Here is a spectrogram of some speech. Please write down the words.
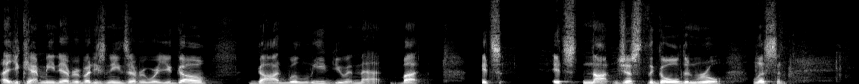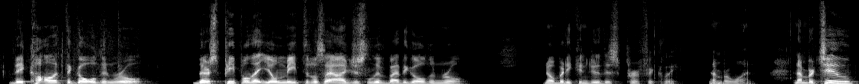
Now, you can't meet everybody's needs everywhere you go. God will lead you in that. But it's, it's not just the golden rule. Listen, they call it the golden rule. There's people that you'll meet that'll say, I just live by the golden rule. Nobody can do this perfectly, number one. Number two,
